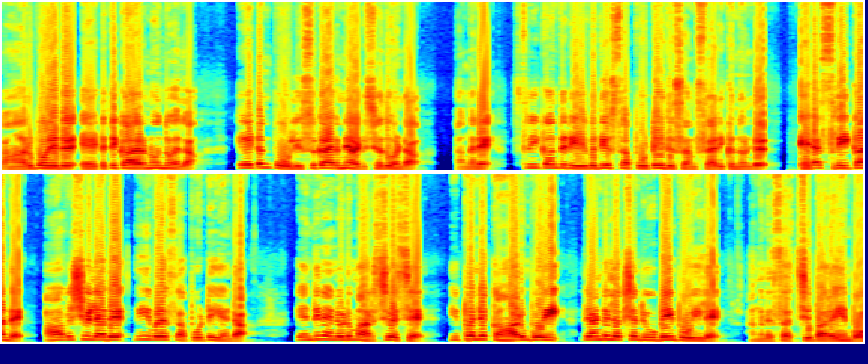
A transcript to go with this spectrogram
കാറ് പോയത് ഏട്ടത്തി കാരണമൊന്നുമല്ല ഏട്ടൻ പോലീസുകാരനെ അടിച്ചതുകൊണ്ടാ. അങ്ങനെ ശ്രീകാന്ത് രേവതിയെ സപ്പോർട്ട് ചെയ്ത് സംസാരിക്കുന്നുണ്ട്. എടാ ശ്രീകാന്ത് ആവശ്യമില്ലാതെ നീ ഇവളെ സപ്പോർട്ട് ചെയ്യണ്ട. എന്തിനാ എന്നോട് മറിച്ചു വെച്ചേ? ഇപ്പൊ എന്റെ കാറും പോയി രണ്ടു ലക്ഷം രൂപയും പോയില്ലേ? അങ്ങനെ സച്ചി പറയുമ്പോ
